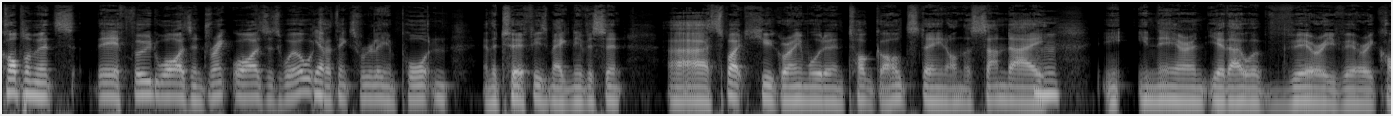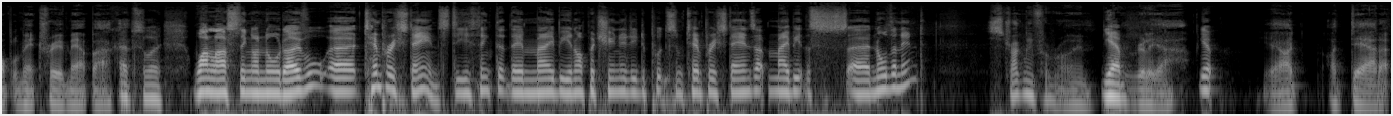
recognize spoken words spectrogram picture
compliments there, food wise and drink wise as well, which Yep. I think is really important. And the turf is magnificent. Uh, spoke to Hugh Greenwood and Todd Goldstein on the Sunday Mm-hmm. In, in there, and yeah, they were very, very complimentary of Mount Barker. Absolutely. One last thing on Nord Oval, uh, temporary stands. Do you think that there may be an opportunity to put some temporary stands up, maybe at the uh, northern end? Struggling for room. Yeah. They really are. Yep. Yeah, I, I doubt it.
